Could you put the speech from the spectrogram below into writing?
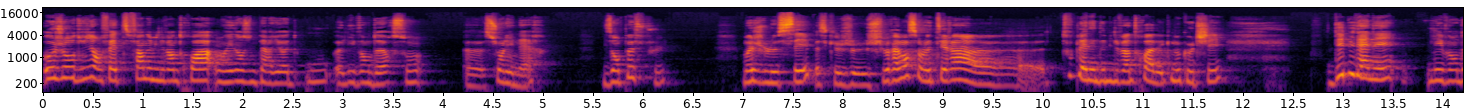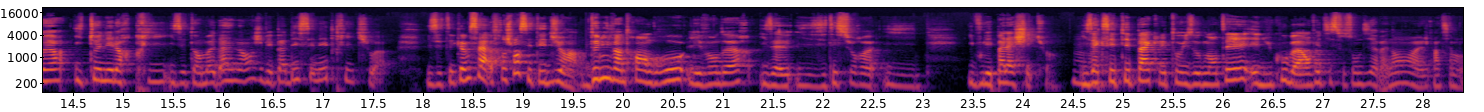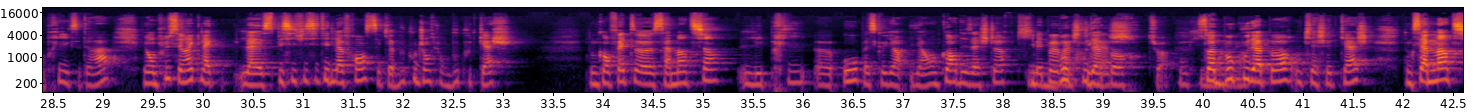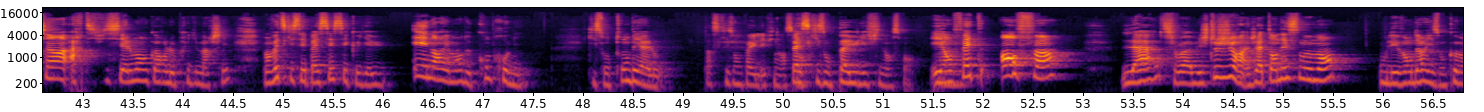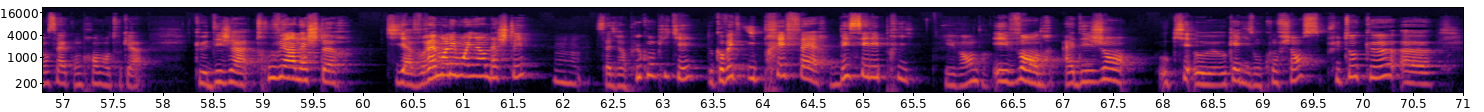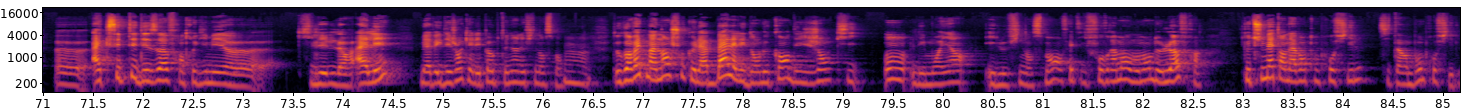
Aujourd'hui- ouais. En fait, fin 2023, on est dans une période où euh, les vendeurs sont euh, sur les nerfs. Ils en peuvent plus. Moi, je le sais parce que je, je suis vraiment sur le terrain toute l'année 2023 avec nos coachés. Début d'année, les vendeurs, ils tenaient leur prix. Ils étaient en mode ah non, je vais pas baisser mes prix, tu vois. Ils étaient comme ça. Franchement, c'était dur. hein. 2023, en gros, les vendeurs, ils, avaient- ils étaient sur, euh, ils, ils voulaient pas lâcher, tu vois. Mhm. Ils acceptaient pas que les taux ils augmentaient et du coup, bah en fait, ils se sont dit ah bah non, je maintiens mon prix, etc. Et en plus, c'est vrai que la, la spécificité de la France, c'est qu'il y a beaucoup de gens qui ont beaucoup de cash. Donc en fait, euh, ça maintient les prix euh, hauts parce qu'il y a, il y a encore des acheteurs qui, Qui mettent beaucoup d'apports, tu vois. Soit ouais, beaucoup ouais. d'apports ou qui achètent cash. Donc ça maintient artificiellement encore le prix du marché. Mais en fait, ce qui s'est passé, c'est qu'il y a eu énormément de compromis qui sont tombés à l'eau Parce qu'ils n'ont pas eu les financements. parce qu'ils n'ont pas eu les financements. Et en Mhm. fait, enfin, là, tu vois, mais je te jure, hein, j'attendais ce moment où les vendeurs, ils ont commencé à comprendre en tout cas que déjà, trouver un acheteur qui a vraiment les moyens d'acheter, Mhm. ça devient plus compliqué. Donc en fait, ils préfèrent baisser les prix Et vendre. et vendre à des gens auxquels, auxquels ils ont confiance plutôt que euh, euh, accepter des offres, entre guillemets, euh, qui leur allaient, mais avec des gens qui n'allaient pas obtenir les financements. Mhm. Donc en fait, maintenant, je trouve que la balle, elle est dans le camp des gens qui ont les moyens et le financement. En fait, il faut vraiment au moment de l'offre que tu mettes en avant ton profil, si tu as un bon profil.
